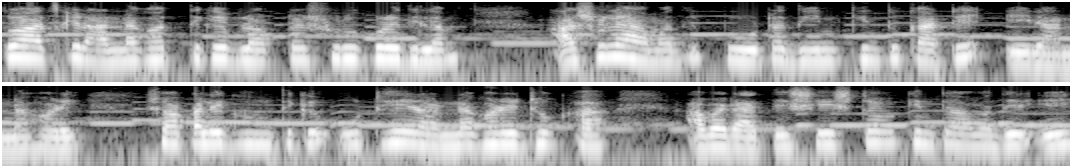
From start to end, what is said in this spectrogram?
তো আজকে রান্নাঘর থেকে ব্লগটা শুরু করে দিলাম। আসলে আমাদের পুরোটা দিন কিন্তু কাটে এই রান্নাঘরে। সকালে ঘুম থেকে উঠে রান্নাঘরে ঢোকা, আবার রাতের শেষটাও কিন্তু আমাদের এই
